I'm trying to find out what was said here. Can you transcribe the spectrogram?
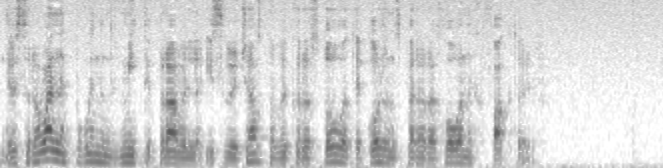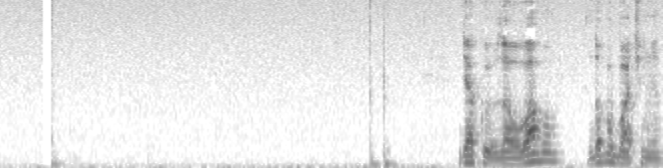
Дресирувальник повинен вміти правильно і своєчасно використовувати кожен з перерахованих факторів. Дякую за увагу. До побачення.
